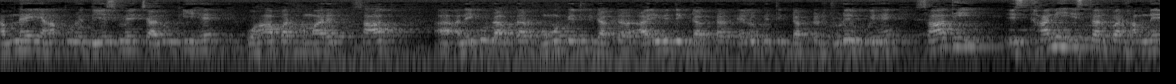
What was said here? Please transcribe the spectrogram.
हमने यहाँ पूरे देश में चालू की है। वहाँ पर हमारे साथ अनेकों doctor homeopathic doctor ayurvedic doctor allopathic doctor जुड़े हुए हैं। साथ ही स्थानीय स्तर पर हमने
